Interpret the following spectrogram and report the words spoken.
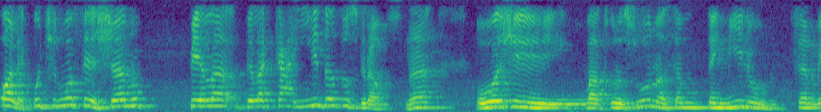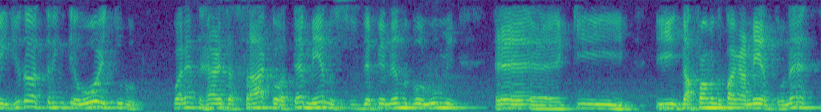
Olha, continua fechando pela, pela caída dos grãos, né? Hoje, em Mato Grosso do Sul, nós temos, tem milho sendo vendido a 38, 40 reais a saca, ou até menos, dependendo do volume é, que, e da forma do pagamento, né?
